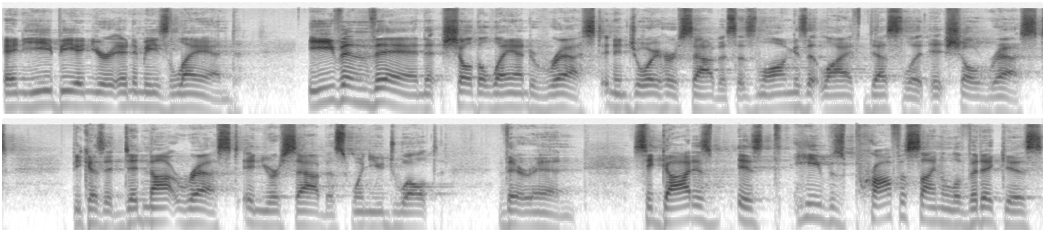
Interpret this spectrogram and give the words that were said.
and ye be in your enemy's land. Even then shall the land rest and enjoy her Sabbaths. As long as it lieth desolate, it shall rest, because it did not rest in your Sabbaths when you dwelt therein. See, God is, is He was prophesying in Leviticus,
